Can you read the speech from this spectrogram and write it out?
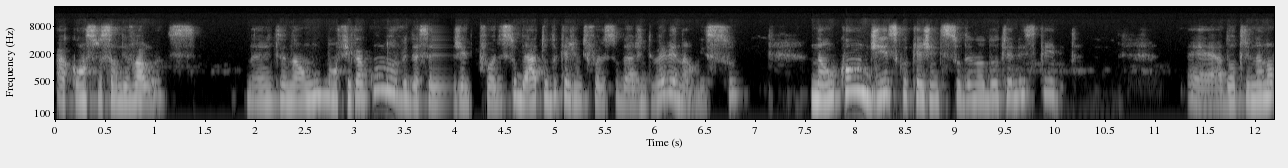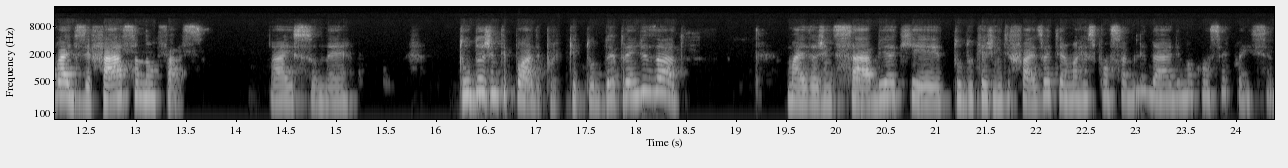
A construção de valores. Né? A gente não, não fica com dúvida se a gente for estudar, tudo que a gente for estudar, a gente vai ver, não, isso não condiz com o que a gente estuda na doutrina espírita. É, a doutrina não vai dizer faça, não faça. Ah, isso, né? Tudo a gente pode, porque tudo é aprendizado. Mas a gente sabe que tudo que a gente faz vai ter uma responsabilidade, uma consequência.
